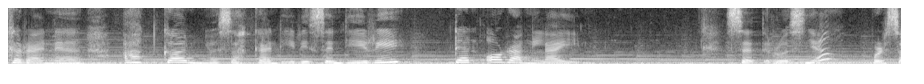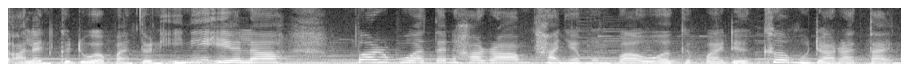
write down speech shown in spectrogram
kerana akan menyusahkan diri sendiri dan orang lain. Seterusnya, persoalan kedua pantun ini ialah perbuatan haram hanya membawa kepada kemudaratan.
